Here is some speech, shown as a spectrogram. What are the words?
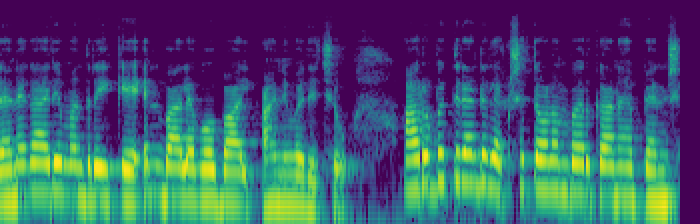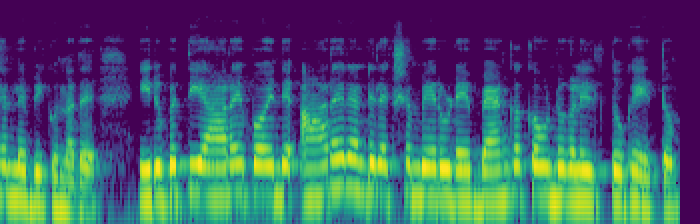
ധനകാര്യമന്ത്രി കെ എൻ ബാലഗോപാൽ അനുവദിച്ചു. അറുപത്തിരണ്ട് ലക്ഷത്തോളം പേർക്കാണ് പെൻഷൻ ലഭിക്കുന്നത്. ഇരുപത്തിയാറ് പോയിന്റ് ആറ് രണ്ട് ലക്ഷം പേരുടെ ബാങ്ക് അക്കൗണ്ടുകളിൽ തുകയെത്തും.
